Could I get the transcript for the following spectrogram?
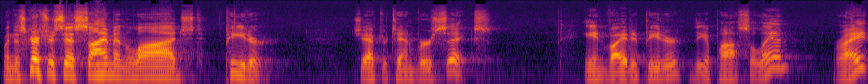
When the scripture says Simon lodged Peter, chapter 10, verse 6, he invited Peter, the apostle, in, right?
